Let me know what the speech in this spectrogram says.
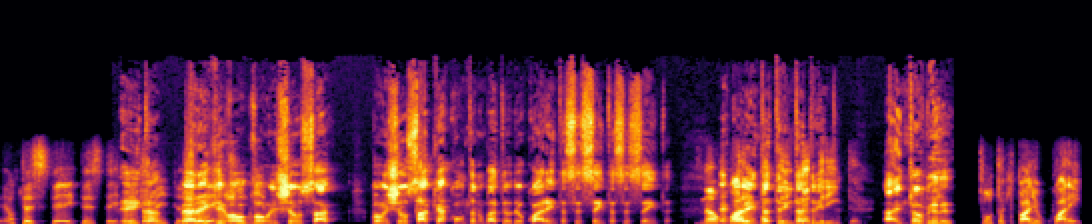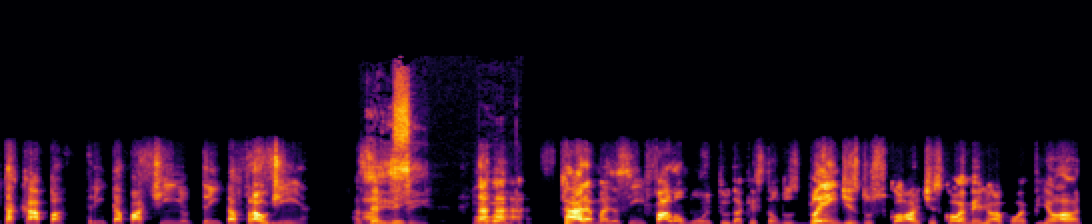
eu testei, testei, testei, Eita, testei. Pera aí que vão, encher o saco. Vão encher o saco que a conta não bateu. Deu 40, 60, 60. Não, é 40, 30, 30, 30. 30. Ah, então beleza. Puta que pariu. 40 capa, 30 patinho, 30 fraldinha. Acertei. Aí sim. Cara, mas assim, falam muito da questão dos blends, dos cortes, qual é melhor, qual é pior.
